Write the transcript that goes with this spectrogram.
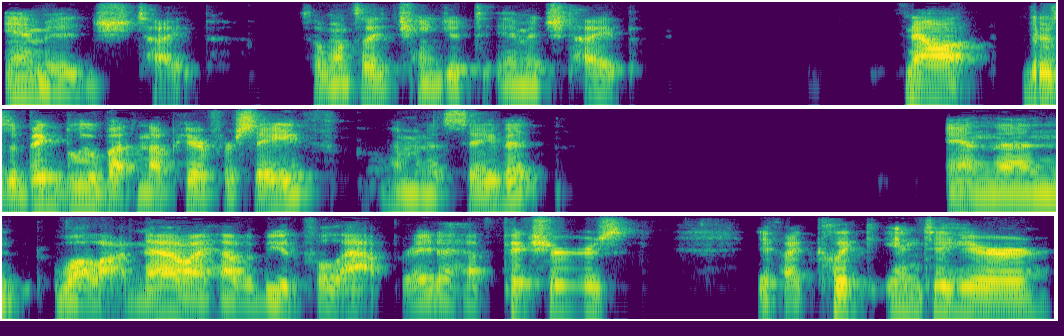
image type. So once I change it to image type, now there's a big blue button up here for save. I'm gonna save it. And then voila, now I have a beautiful app, right? I have pictures. If I click into here,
